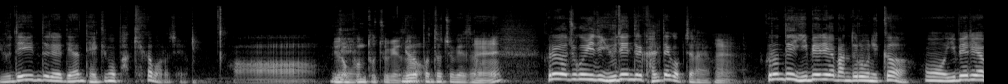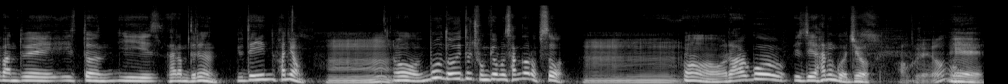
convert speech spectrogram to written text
유대인들에 대한 대규모 박해가 벌어져요. 아, 유럽 네. 본토 쪽에서. 유럽 본토 쪽에서. 네. 그래가지고 이제 유대인들이 갈 데가 없잖아요. 네. 그런데 이베리아 반도로 오니까 어 이베리아 반도에 있던 이 사람들은 유대인 환영. 음. 어뭐 너희들 종교면 상관없어. 음. 어라고 이제 하는 거죠. 아, 그래요? 예.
